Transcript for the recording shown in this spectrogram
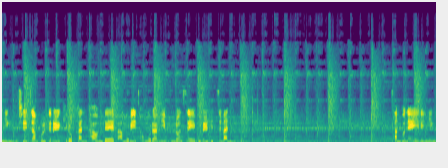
이닝 무실점 홀드를 기록한 가운데 마무리 정우람이 블론 세이브를 했지만 6. 3분의 1이닝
